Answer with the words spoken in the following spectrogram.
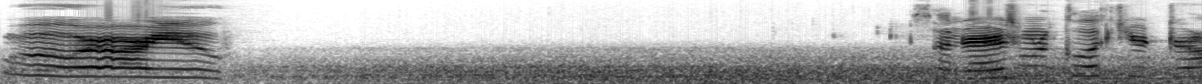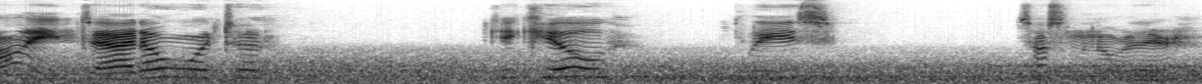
Whoa, where are you? Thunder, I just want to collect your drawings. I don't want to get killed. Please. Saw someone over there.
